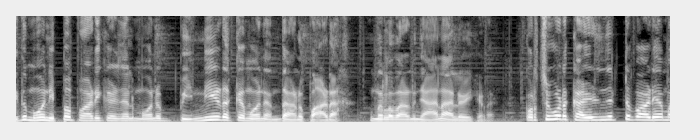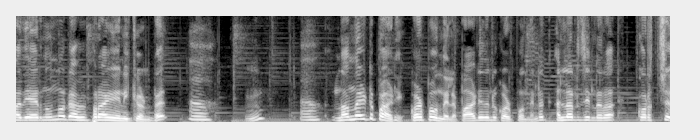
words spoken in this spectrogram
ഇത് മോൻ ഇപ്പൊ പാടിക്കഴിഞ്ഞാൽ മോന് പിന്നീടൊക്കെ മോൻ എന്താണ് പാടാ എന്നുള്ളതാണ് ഞാൻ ആലോചിക്കണത് കുറച്ചുകൂടെ കഴിഞ്ഞിട്ട് പാടിയാൽ മതിയായിരുന്നു എന്നൊരു അഭിപ്രായം എനിക്കുണ്ട്. നന്നായിട്ട് പാടി. കുഴപ്പമൊന്നുമില്ല. പാടിയതിന് കുഴപ്പമൊന്നുമില്ല. അല്ലറ ചില്ലറ കുറച്ച്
